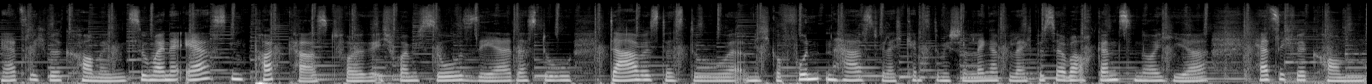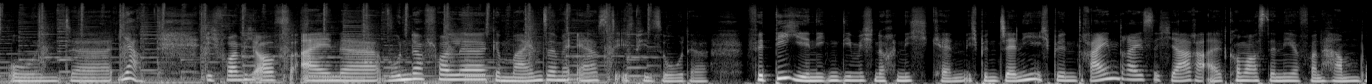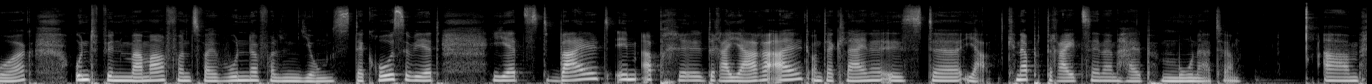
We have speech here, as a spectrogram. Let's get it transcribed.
Herzlich willkommen zu meiner ersten Podcast-Folge. Ich freue mich so sehr, dass du da bist, dass du mich gefunden hast. Vielleicht kennst du mich schon länger, vielleicht bist du aber auch ganz neu hier. Herzlich willkommen und äh, ja. Ich freue mich auf eine wundervolle gemeinsame erste Episode. Für diejenigen, die mich noch nicht kennen, ich bin Jenny, ich bin 33 Jahre alt, komme aus der Nähe von Hamburg und bin Mama von zwei wundervollen Jungs. Der Große wird jetzt bald im April drei Jahre alt und der Kleine ist äh, ja knapp 13,5 Monate. Ähm,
